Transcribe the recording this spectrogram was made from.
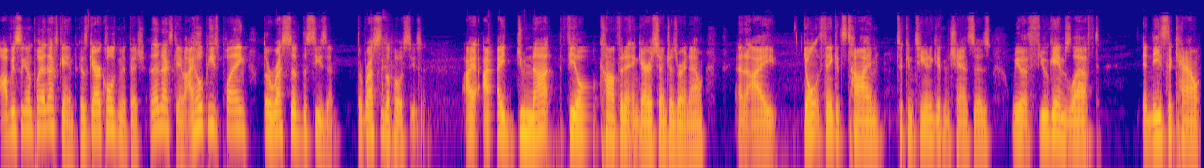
obviously going to play the next game because Gerrit Cole's going to pitch. And the next game, I hope he's playing the rest of the season, the rest of the postseason. I I, I do not feel confident in Garrett Sanchez right now, and I don't think it's time to continue to give him chances. We have a few games left. It needs to count.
